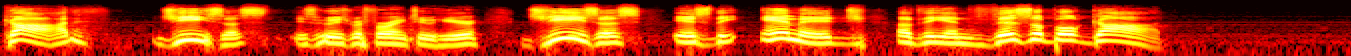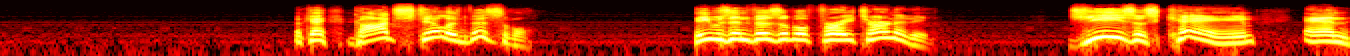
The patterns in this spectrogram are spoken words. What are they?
God, Jesus, is who he's referring to here. Jesus is the image of the invisible God. Okay? God's still invisible. He was invisible for eternity. Jesus came and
